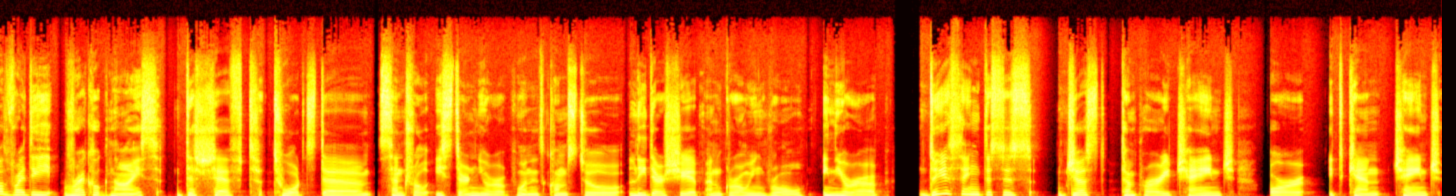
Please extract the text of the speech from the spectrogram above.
already recognize the shift towards the Central Eastern Europe when it comes to leadership and growing role in Europe. Do you think this is just temporary change or it can change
